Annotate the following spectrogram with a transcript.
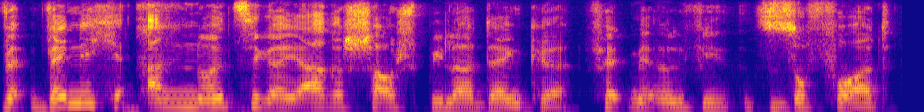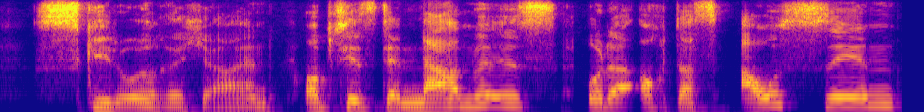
wenn ich an 90er Jahre Schauspieler denke, fällt mir irgendwie sofort Skin Ulrich ein. Ob es jetzt der Name ist oder auch das Aussehen,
